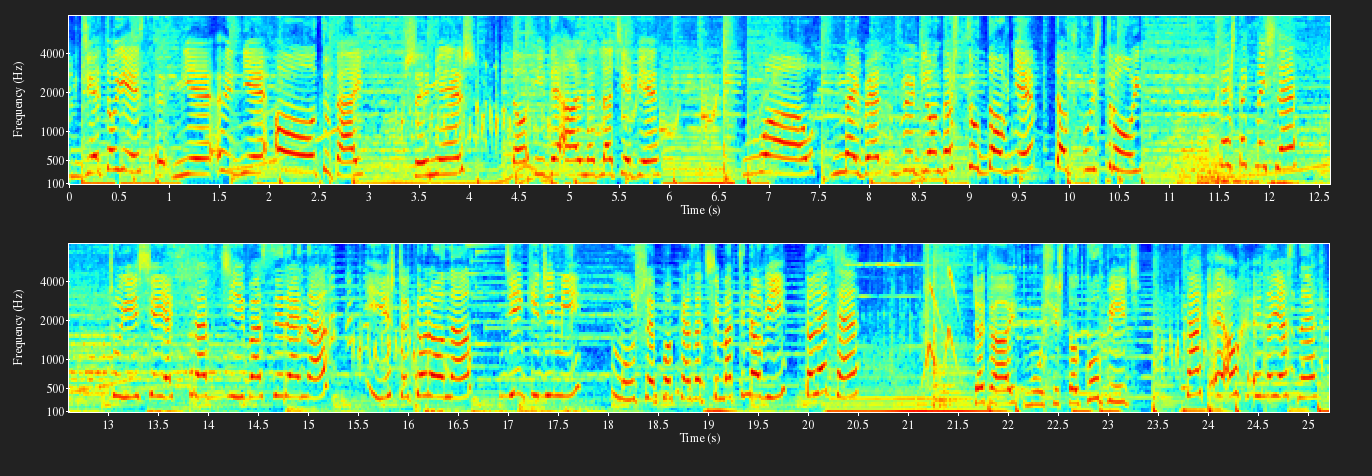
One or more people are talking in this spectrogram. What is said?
Gdzie to jest? E, Nie, e, nie. O, tutaj. Przymierz. To idealne dla ciebie. Wow, Mabel, wyglądasz cudownie. To twój strój. Też tak myślę. Czuję się jak prawdziwa syrena. I jeszcze korona. Dzięki, Jimmy. Muszę pokazać się Martinowi. To lecę. Czekaj, musisz to kupić. Tak, e, och, no jasne.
